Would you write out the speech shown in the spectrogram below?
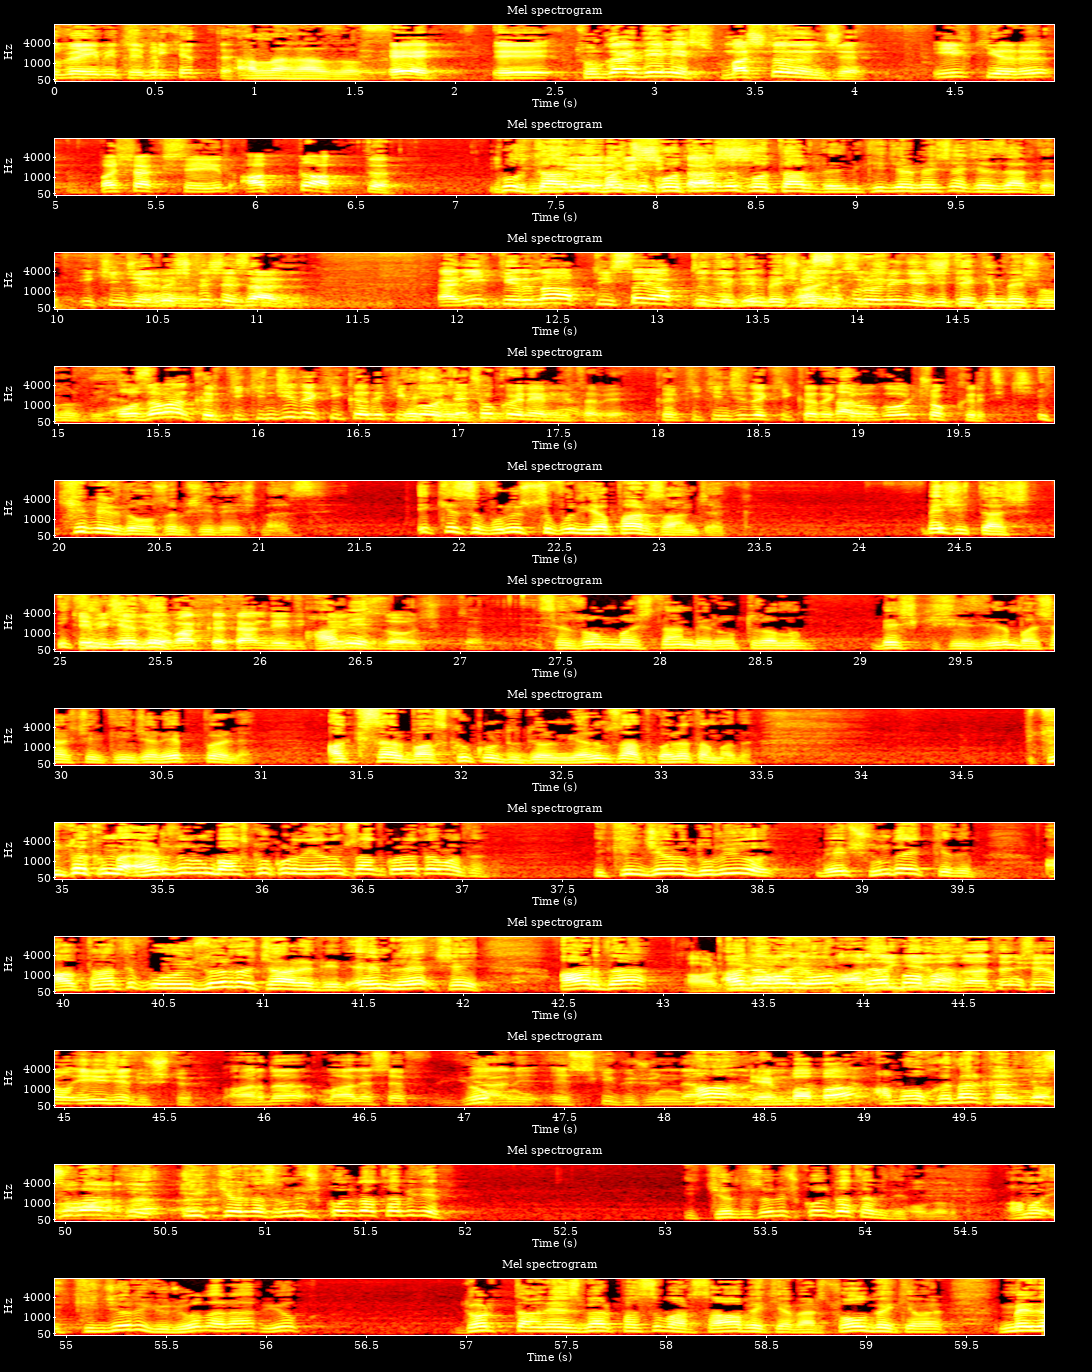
Turgay'ı bir tebrik et de. Allah razı olsun. Evet, e, Turgay Demir maçtan önce ilk yarı Başakşehir attı attı. İkinci Kurtardı, yarı maçı Beşiktaş, kotardı kotardı dedim. İkinci yarı Beşiktaş ezer. İkinci yarı Beşiktaş ezer dedi. Yani ilk yarı ne yaptıysa yaptı dedi. Nitekim 5 1-0 öne geçti. Nitekim 5 olurdu yani. O zaman 42. dakikadaki Beş gol de çok önemli tabii. 42. dakikadaki Tabii. o gol çok kritik. 2-1 de olsa bir şey değişmez. 2-0, 3-0 yaparsa ancak. Beşiktaş ikinci Tebrik yarıda- ediyorum. Hakikaten dedikleriniz Abi, doğru çıktı. Sezon başından beri oturalım. 5 kişi izleyelim. Başakşehir ikinci yarı hep böyle. Akisar baskı kurdu diyorum. Yarım saat gol atamadı. Bütün takımda Erzurum baskı kurdu. Yarım saat gol atamadı. İkinci yarı duruyor. Ve şunu da ekledim. Alternatif oyuncuları da çare değil. Emre, şey, Arda, Arda- Adebayor, Arda girdi Dembaba. zaten şey o iyice düştü. Arda maalesef Yok. yani eski gücünden Ha, falan. Dembaba Ama o kadar kalitesi Dembaba, var ki Arda- ilk yarıda sana 3 gol de atabilir. İlk yarıda sana 3 gol de atabilir. Olurdu. Ama ikinci yarı yürüyorlar abi yok. Dört tane ezber pası var. Sağ beke ver, sol beke ver. Medel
